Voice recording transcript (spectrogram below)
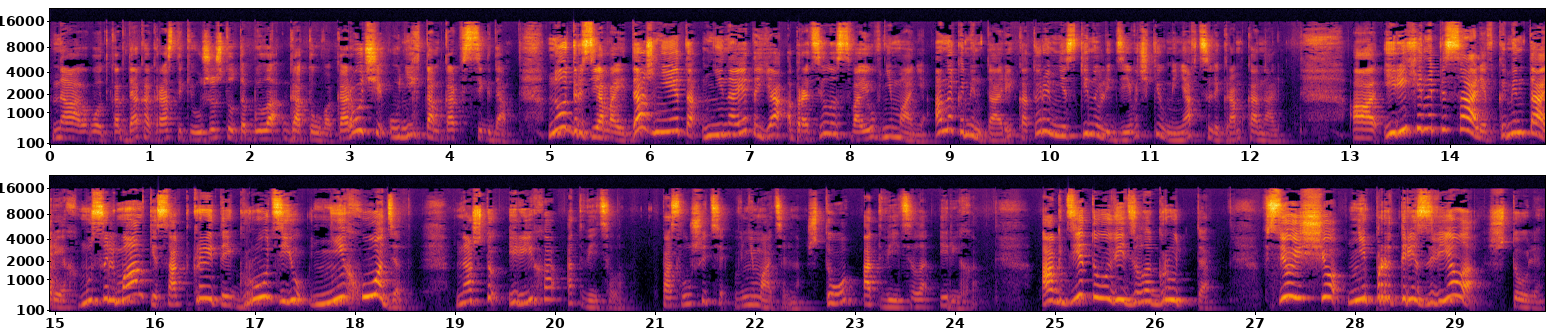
на, вот, когда как раз-таки уже что-то было готово. Короче, у них там как всегда. Но, друзья мои, даже не, это, не на это я обратила свое внимание, а на комментарий, который мне скинули девочки у меня в телеграм-канале. А, Ирихи написали в комментариях, мусульманки с открытой грудью не ходят. На что Ириха ответила. Послушайте внимательно, что ответила Ириха. А где ты увидела грудь-то? Все еще не протрезвела, что ли?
